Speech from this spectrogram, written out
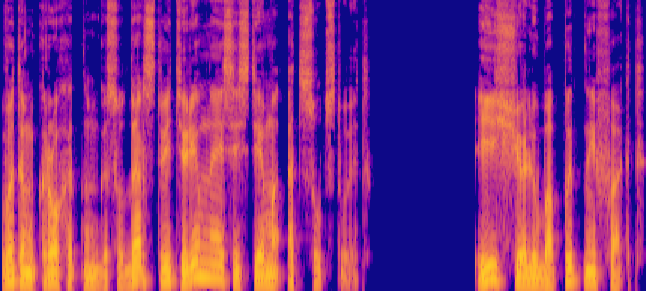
В этом крохотном государстве тюремная система отсутствует. И еще любопытный факт.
